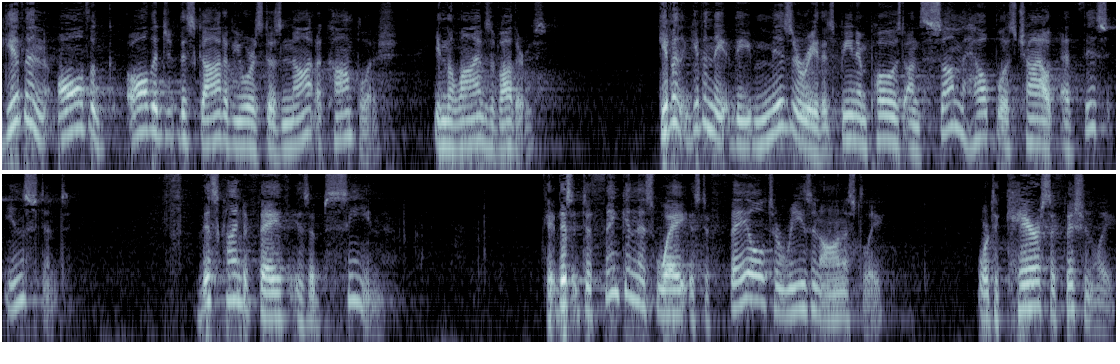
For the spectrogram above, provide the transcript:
Given all, the, all that this God of yours does not accomplish in the lives of others, given, given the, the misery that's being imposed on some helpless child at this instant, this kind of faith is obscene. Okay, this, to think in this way is to fail to reason honestly or to care sufficiently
